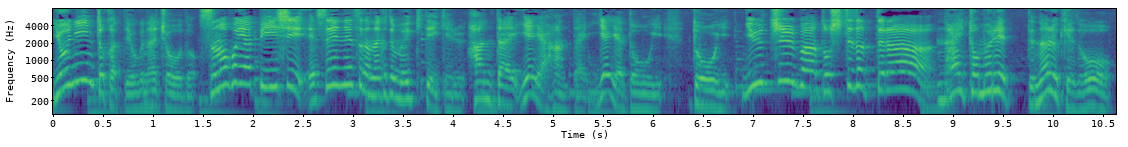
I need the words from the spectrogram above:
4人とかってよくない？ちょうど。スマホや PC、SNS がなくても生きていける。反対、やや反対、やや同意、同意。YouTuber としてだったら、ないと無理ってなるけど、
